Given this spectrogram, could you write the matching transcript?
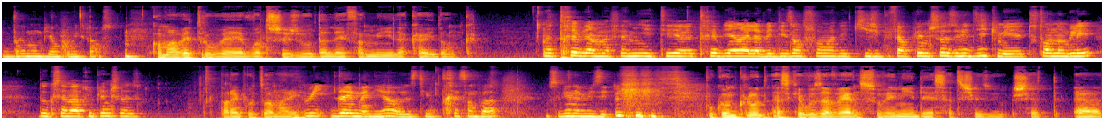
vraiment bien comme expérience. Comment avez trouvé votre séjour dans les familles d'accueil donc? Ah, très bien, ma famille était euh, très bien. Elle avait des enfants avec qui j'ai pu faire plein de choses ludiques, mais tout en anglais. Donc ça m'a appris plein de choses. Pareil pour toi, Marie Oui, de la même manière, euh, c'était très sympa. On s'est bien amusé. Pour conclure, est-ce que vous avez un souvenir de cet séjour, cet, euh,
